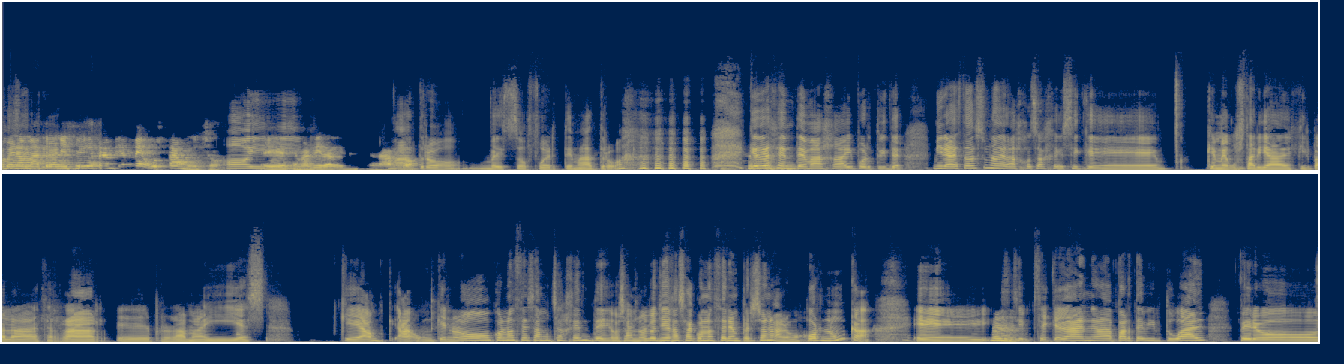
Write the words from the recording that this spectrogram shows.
Bueno, matronicidio también me gusta mucho. Ay, Eh, se me ha olvidado mencionarlo. Matro, un beso fuerte, Matro. Qué de gente maja hay por Twitter. Mira, esta es una de las cosas que sí que, que me gustaría decir para cerrar el programa y es que aunque, aunque no conoces a mucha gente, o sea, no lo llegas a conocer en persona, a lo mejor nunca, eh, Mm. se- se queda en la parte virtual, pero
